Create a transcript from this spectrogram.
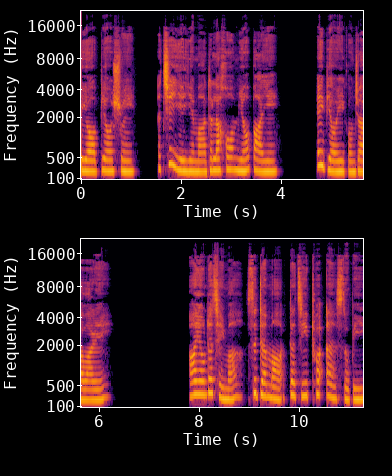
လျော်ပျော်ရွှင် အချစ်ရည်ရင်မှာဒလဟောမျောပါရင်အိပ်ပျော်ရေးကုန်ကြပါတယ်။ အာယုံတက်ချိန်မှာစစ်တပ်မှတက်ကြီးထွက်အံ့ဆိုပြီး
